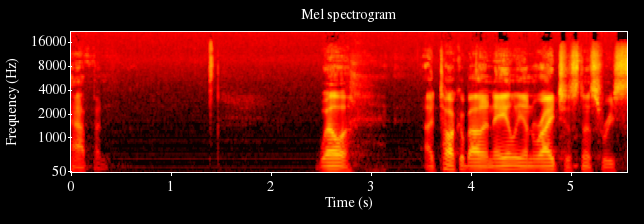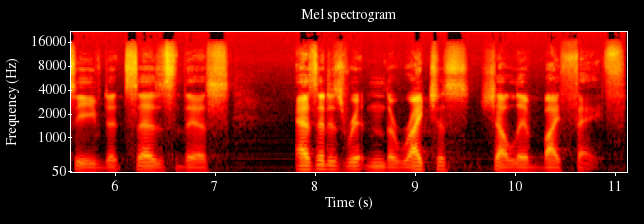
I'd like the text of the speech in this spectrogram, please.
happen? Well, I talk about an alien righteousness received. It says this As it is written, the righteous shall live by faith.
